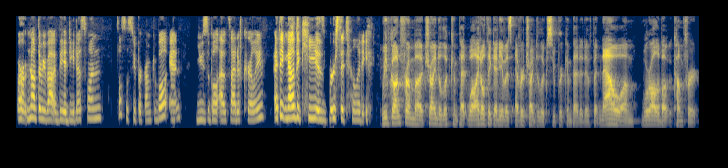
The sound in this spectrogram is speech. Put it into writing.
or not the Reebok, the Adidas one. It's also super comfortable and usable outside of curling. I think now the key is versatility. We've gone from uh, trying to look competitive. Well, I don't think any of us ever tried to look super competitive, but now um, we're all about comfort.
